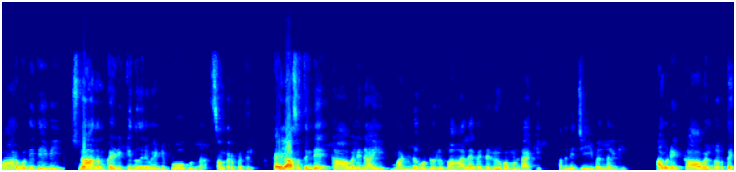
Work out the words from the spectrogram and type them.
പാർവതി ദേവി സ്നാനം കഴിക്കുന്നതിന് വേണ്ടി പോകുന്ന സന്ദർഭത്തിൽ കൈലാസത്തിന്റെ കാവലിനായി മണ്ണ് കൊണ്ടൊരു ബാലകന്റെ രൂപമുണ്ടാക്കി അതിന് ജീവൻ നൽകി അവിടെ കാവൽ നിർത്തി.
